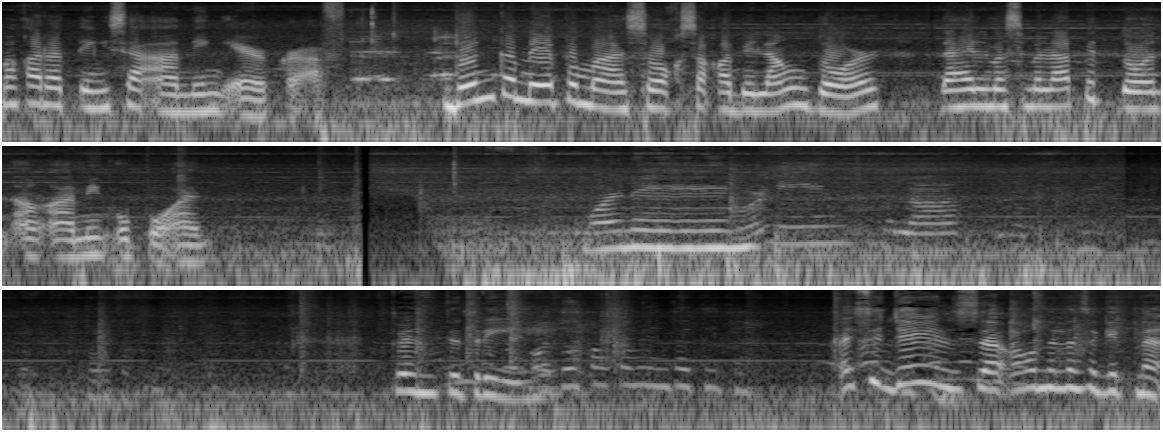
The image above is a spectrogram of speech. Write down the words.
makarating sa aming aircraft. Doon kami pumasok sa kabilang door dahil mas malapit doon ang aming upuan. Morning. Morning! Wala. 23. Doon ka sa window, tita. Ay, si Jails. Ako na lang sa gitna.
